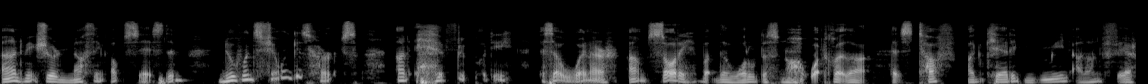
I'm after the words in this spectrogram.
and make sure nothing upsets them, no one's feeling gets hurt, and everybody is a winner. I'm sorry, but the world does not work like that. It's tough, uncaring, mean, and unfair.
